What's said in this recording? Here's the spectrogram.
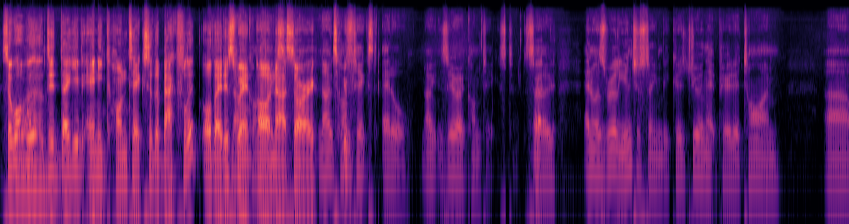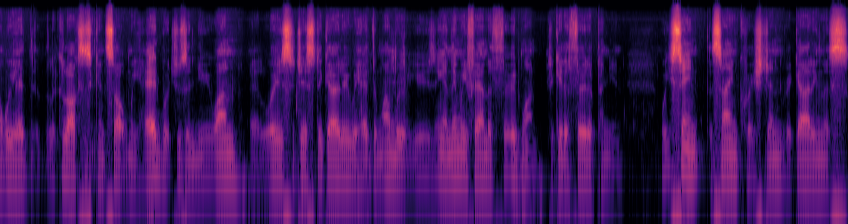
So what wa- did they give any context to the backflip, or they just No went, oh no, context. sorry, No context at all. No zero context. So, and it was really interesting because during that period of time, uh, we had the liquor license consultant we had, which was a new one. Our lawyers suggested to go to. We had the one we were using, and then we found a third one to get a third opinion. We sent the same question regarding this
